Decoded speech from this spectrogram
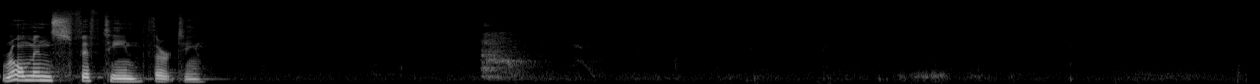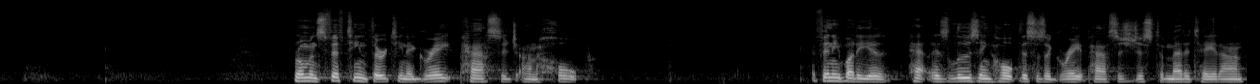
Romans 15 13. Romans 15 13, a great passage on hope. If anybody is, is losing hope, this is a great passage just to meditate on.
